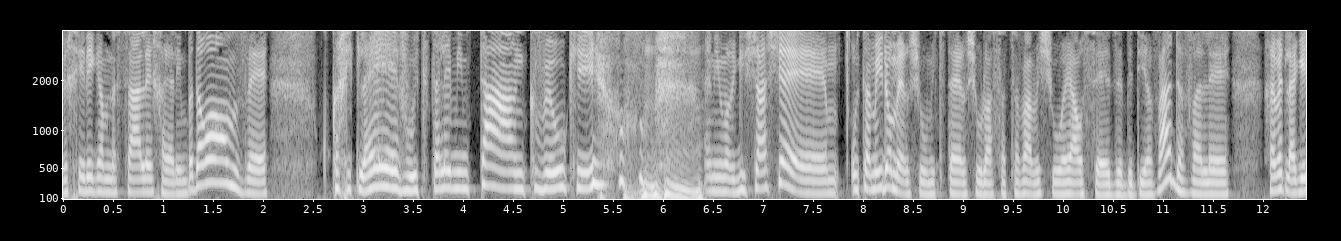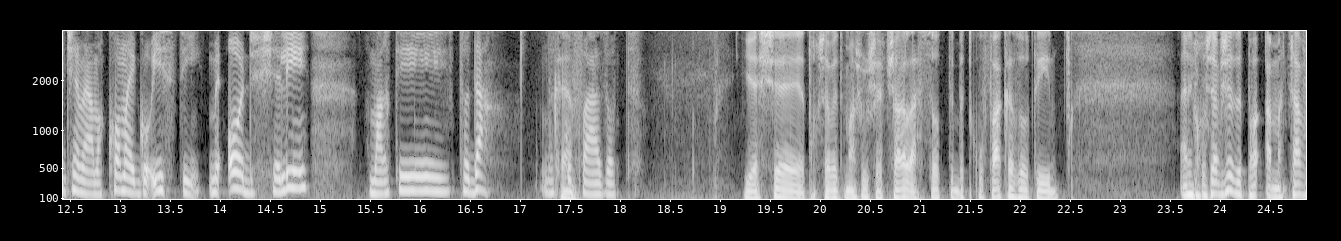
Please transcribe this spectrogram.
וחילי גם נסע לחיילים בדרום וכל כך התלהב הוא הצטלם עם טנק והוא כאילו אני מרגישה שהוא תמיד אומר שהוא מצטער שהוא לא עשה צבא ושהוא היה עושה את זה בדיעבד אבל חייבת להגיד שמהמקום האגואיסטי מאוד שלי אמרתי תודה בתקופה הזאת. יש אה, את חושבת משהו שאפשר לעשות בתקופה כזאת אני חושב שזה המצב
